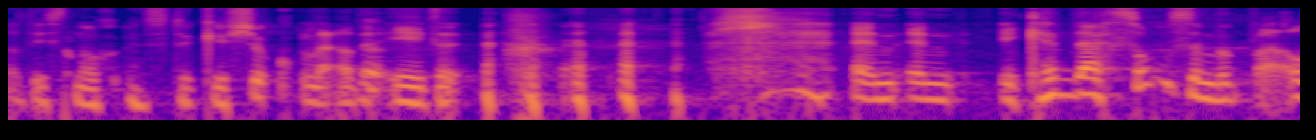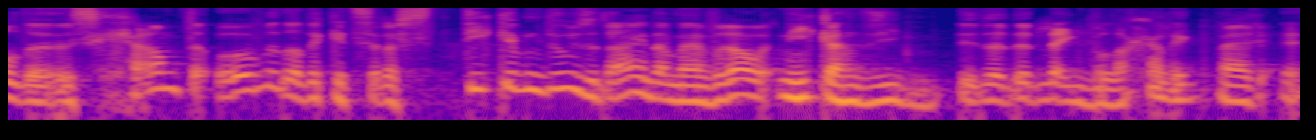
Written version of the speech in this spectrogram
Dat is nog een stukje chocolade eten. en, en ik heb daar soms een bepaalde schaamte over dat ik het zelf stiekem doe, zodat dat mijn vrouw het niet kan zien. Dat, dat lijkt belachelijk, maar, uh,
